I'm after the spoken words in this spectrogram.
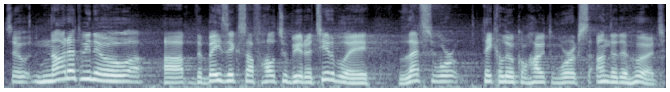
So now that we know uh, the basics of how to build a TWA, let's take a look on how it works under the hood,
